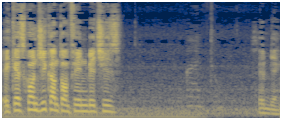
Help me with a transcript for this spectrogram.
Et qu'est-ce qu'on dit quand on fait une bêtise? C'est bien.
